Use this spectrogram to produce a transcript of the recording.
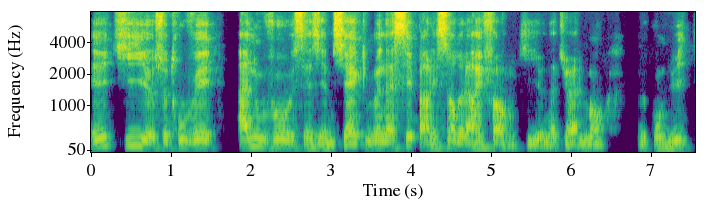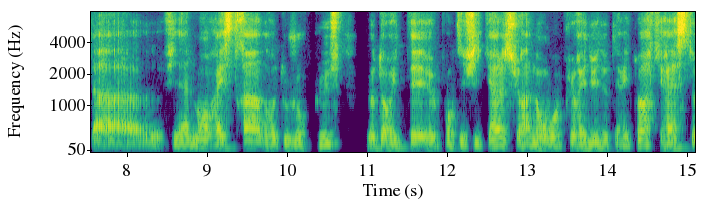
et qui euh, se trouvait à nouveau au XVIe siècle menacé par l'essor de la réforme, qui euh, naturellement euh, conduit à finalement restreindre toujours plus l'autorité pontificale sur un nombre plus réduit de territoires qui restent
